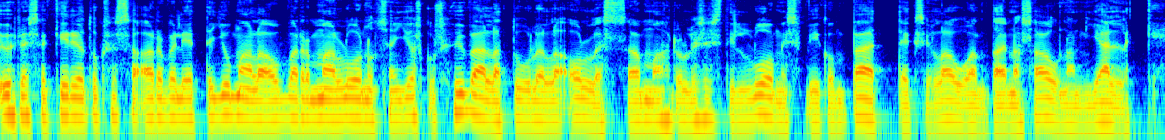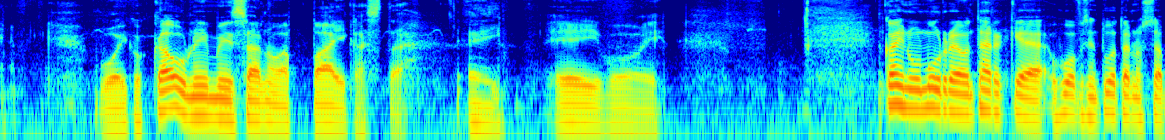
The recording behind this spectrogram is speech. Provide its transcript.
yhdessä kirjoituksessa arveli, että Jumala on varmaan luonut sen joskus hyvällä tuulella ollessaan mahdollisesti luomisviikon päätteeksi lauantaina saunan jälkeen. Voiko kauniimmin sanoa paikasta? Ei. Ei voi. Kainuun murre on tärkeä Huovisen tuotannossa.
